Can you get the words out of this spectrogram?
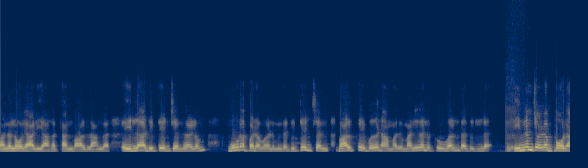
மனநோயாளியாகத்தான் வாழ்றாங்க. எல்லா டிடென்ஷன்களும் மூடப்பட வேணும். இந்த டிடென்ஷன் வாழ்க்கை வேணாம். அது மனிதனுக்கு உகழ்ந்தது இல்லை இன்னும் சொல்ல போனா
